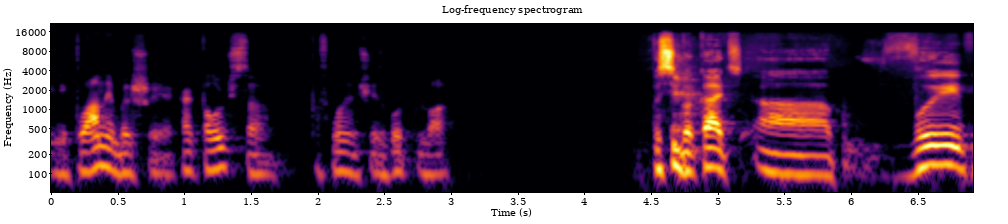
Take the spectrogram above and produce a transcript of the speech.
или планы большие. Как получится, посмотрим через год-два. Спасибо, Кать. А, вы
